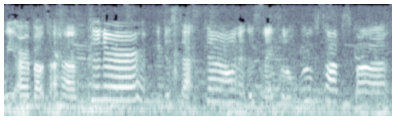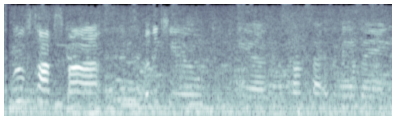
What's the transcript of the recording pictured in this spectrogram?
We are about to have dinner. We just sat down at this nice little rooftop spot. Rooftop spot. It's really cute. And the sunset is amazing.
